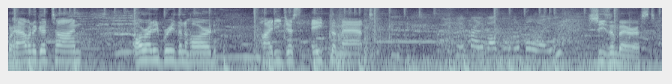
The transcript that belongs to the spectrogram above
We're having a good time. Already breathing hard. Heidi just ate the mat. In front of all the little boys. She's embarrassed.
